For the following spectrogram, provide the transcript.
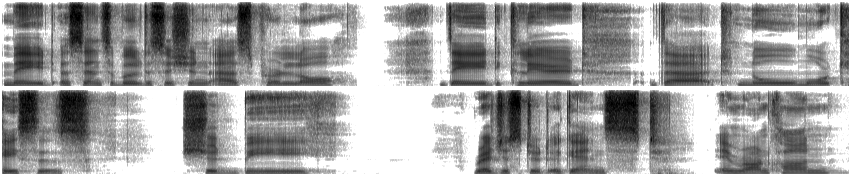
made a sensible decision as per law. They declared that no more cases should be registered against Imran Khan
